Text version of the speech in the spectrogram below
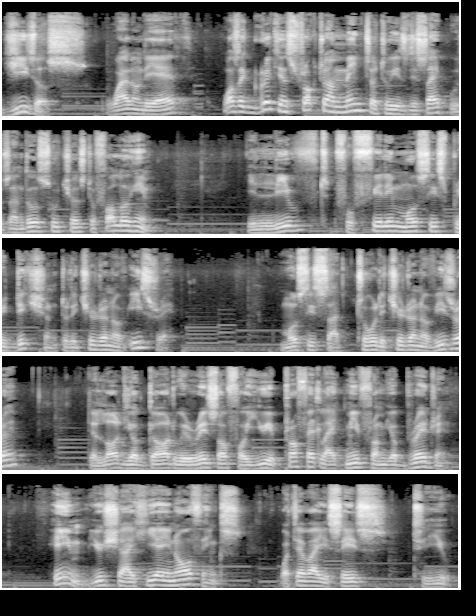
Jesus, while on the earth, was a great instructor and mentor to his disciples and those who chose to follow him. He lived fulfilling Moses' prediction to the children of Israel. Moses had told the children of Israel, The Lord your God will raise up for you a prophet like me from your brethren. Him you shall hear in all things, whatever he says to you.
